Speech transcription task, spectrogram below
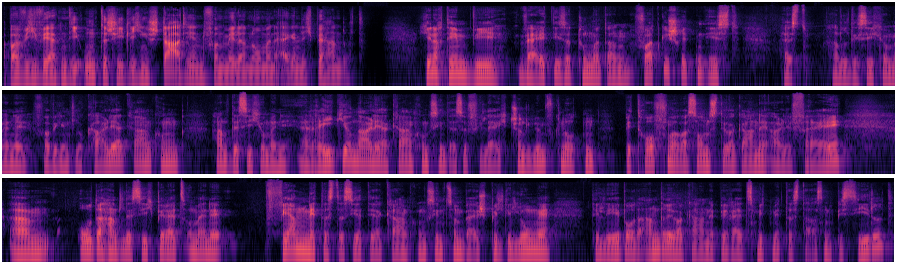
Aber wie werden die unterschiedlichen Stadien von Melanomen eigentlich behandelt? Je nachdem, wie weit dieser Tumor dann fortgeschritten ist, heißt, handelt es sich um eine vorwiegend lokale Erkrankung, handelt es sich um eine regionale Erkrankung, sind also vielleicht schon Lymphknoten betroffen, aber sonst die Organe alle frei, ähm, oder handelt es sich bereits um eine fernmetastasierte Erkrankung? Sind zum Beispiel die Lunge, die Leber oder andere Organe bereits mit Metastasen besiedelt?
